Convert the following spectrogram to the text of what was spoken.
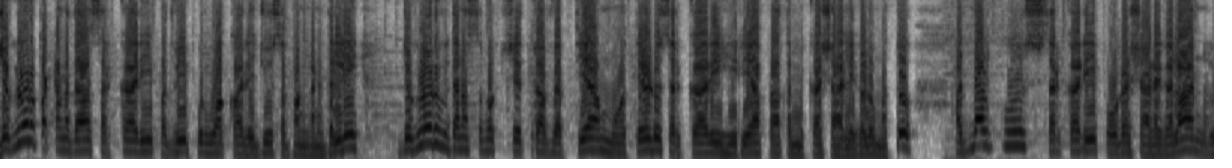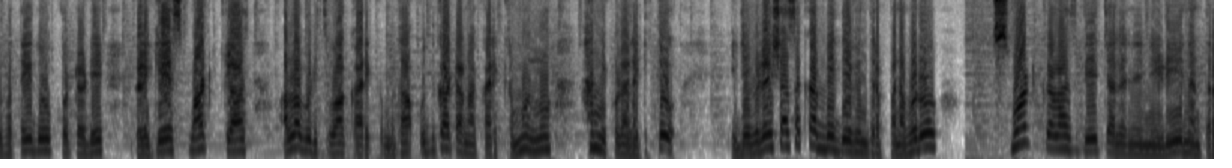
ಜಗಳೂರು ಪಟ್ಟಣದ ಸರ್ಕಾರಿ ಪದವಿ ಪೂರ್ವ ಕಾಲೇಜು ಸಭಾಂಗಣದಲ್ಲಿ ಜಗಳೂರು ವಿಧಾನಸಭಾ ಕ್ಷೇತ್ರ ವ್ಯಾಪ್ತಿಯ ಮೂವತ್ತೆರಡು ಸರ್ಕಾರಿ ಹಿರಿಯ ಪ್ರಾಥಮಿಕ ಶಾಲೆಗಳು ಮತ್ತು ಹದಿನಾಲ್ಕು ಸರ್ಕಾರಿ ಪ್ರೌಢಶಾಲೆಗಳ ನಲವತ್ತೈದು ಕೊಠಡಿಗಳಿಗೆ ಸ್ಮಾರ್ಟ್ ಕ್ಲಾಸ್ ಅಳವಡಿಸುವ ಕಾರ್ಯಕ್ರಮದ ಉದ್ಘಾಟನಾ ಕಾರ್ಯಕ್ರಮವನ್ನು ಹಮ್ಮಿಕೊಳ್ಳಲಾಗಿತ್ತು. ಇದೇ ವೇಳೆ ಶಾಸಕ ಬಿ ದೇವೇಂದ್ರಪ್ಪನವರು ಸ್ಮಾರ್ಟ್ ಕ್ಲಾಸ್ಗೆ ಚಾಲನೆ ನೀಡಿ ನಂತರ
